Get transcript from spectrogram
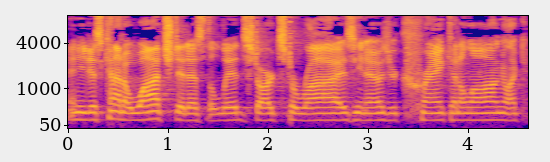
and you just kind of watched it as the lid starts to rise, you know, as you're cranking along, like,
